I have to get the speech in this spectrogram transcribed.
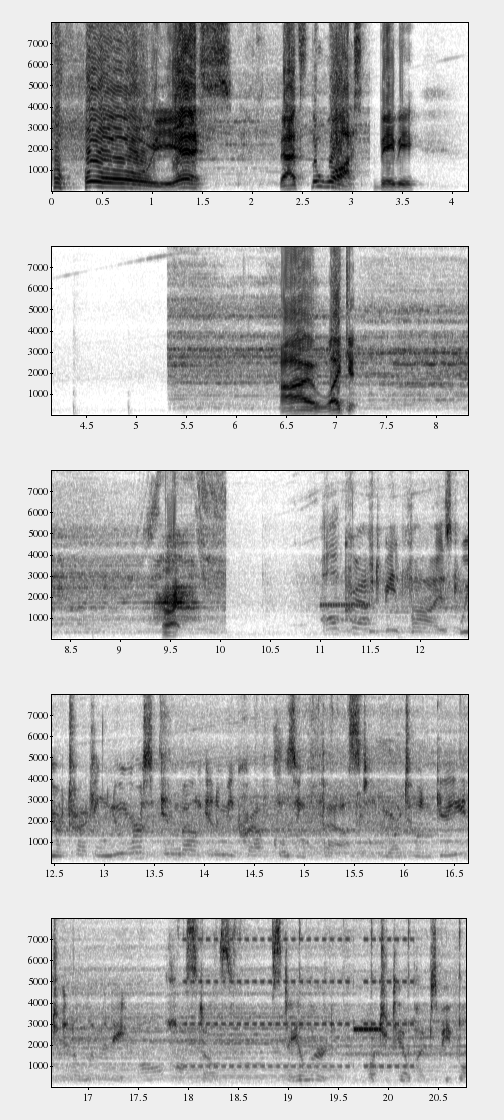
Oh, yes! That's the Wasp, baby. I like it. We are tracking numerous inbound enemy craft closing fast. We are to engage and eliminate all hostiles. Stay alert. Watch your tailpipes, people.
